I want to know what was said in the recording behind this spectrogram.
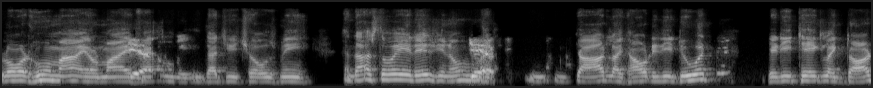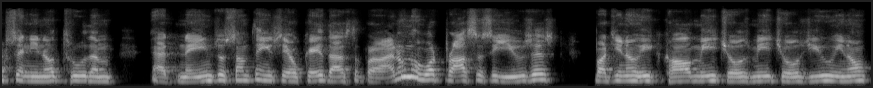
Lord, who am I or my yes. family that you chose me? And that's the way it is, you know. Yes. Like God, like, how did he do it? Did he take like darts and, you know, threw them at names or something, you say, okay, that's the problem. I don't know what process he uses, but you know, he called me, chose me, chose you, you know,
